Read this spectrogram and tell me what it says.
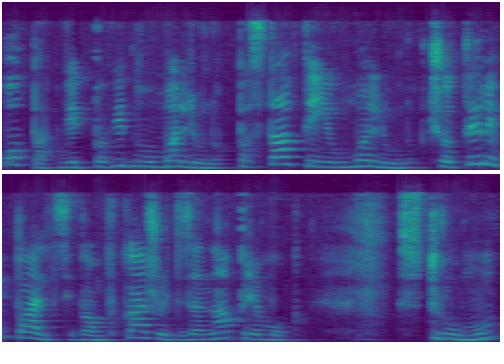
отак, відповідно, в малюнок. Поставте її в малюнок. Чотири пальці вам вкажуть за напрямок струму.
